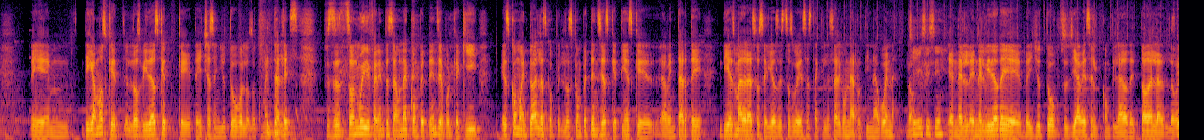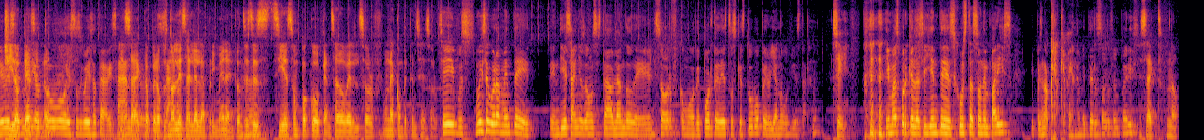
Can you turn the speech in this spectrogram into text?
em, digamos que los videos que, que te echas en YouTube o los documentales pues, son muy diferentes a una competencia porque aquí es como en todas las, comp- las competencias que tienes que aventarte 10 madrazos seguidos de estos güeyes hasta que les salga una rutina buena, ¿no? Sí, sí, sí. En el, en el video de, de YouTube pues ya ves el compilado de todo la- lo Sí, chido que hacen, ¿no? tubo, estos güeyes atravesando. Exacto, pero pues no le sale a la primera, entonces Ajá. es, sí es un poco cansado ver el surf, una competencia de surf. Sí, pues muy seguramente en 10 años vamos a estar hablando del surf como deporte de estos que estuvo, pero ya no volvió a estar, ¿no? Sí, Y más porque las siguientes justas son en París, y pues no creo que vayan a meter surf en París. exacto, no.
